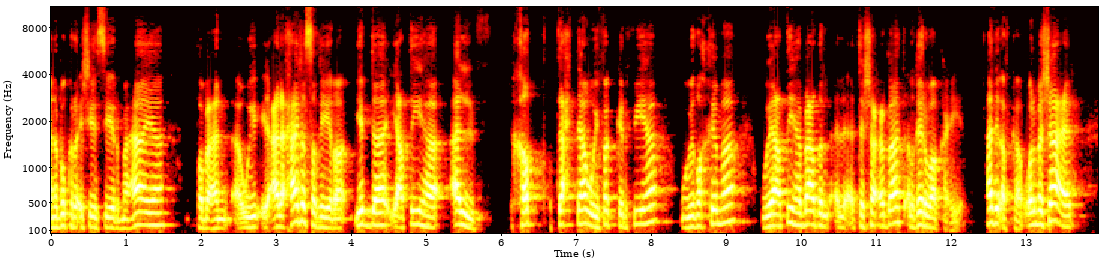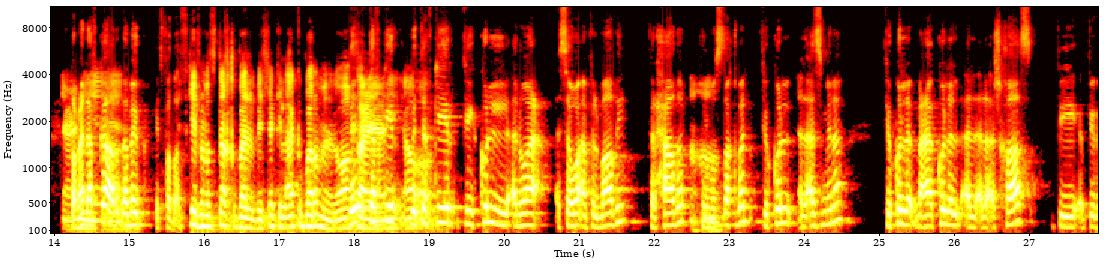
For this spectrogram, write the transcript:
أنا بكرة إيش يصير معايا؟ طبعا على حاجة صغيرة يبدأ يعطيها ألف خط تحتها ويفكر فيها ويضخمها ويعطيها بعض التشعبات الغير واقعية. هذه الأفكار. والمشاعر يعني طبعا الأفكار لما يتفضل. التفكير في المستقبل بشكل أكبر من الواقع؟ بالتفكير يعني بالتفكير في كل أنواع سواء في الماضي في الحاضر في المستقبل في كل الأزمنة في كل مع كل ال ال الأشخاص في في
